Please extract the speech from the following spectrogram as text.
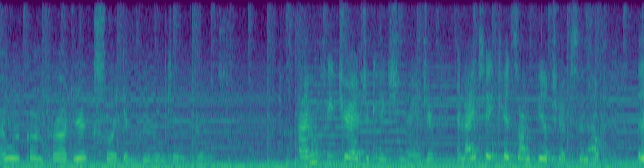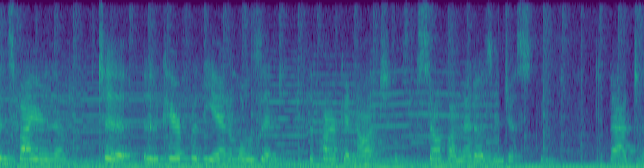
I work on projects like improving campgrounds. I'm a future education ranger and I take kids on field trips and help inspire them to uh, care for the animals and the park and not stomp on meadows and just be bad to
